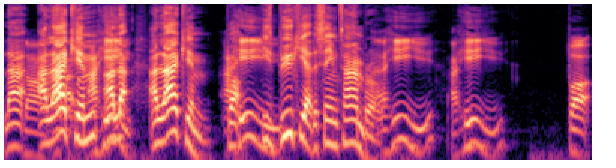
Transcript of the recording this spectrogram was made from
Like No, I like I- him. I I, like. I like him. I hear he's you. booky at the same time, bro. I hear you. I hear you. But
